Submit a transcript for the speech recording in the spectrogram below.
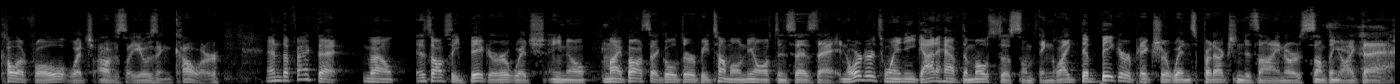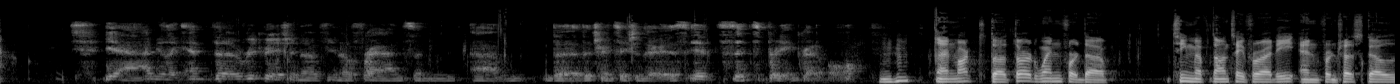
colorful, which obviously it was in color, and the fact that, well, it's obviously bigger, which, you know, my boss at Gold Derby, Tom O'Neil, often says that in order to win, you gotta have the most of something, like the bigger picture wins production design or something like that. Yeah, I mean, like, and the recreation of you know France and um, the the train station there is it's it's pretty incredible. Mm-hmm. And marked the third win for the team of Dante Ferretti and Francesca Lo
